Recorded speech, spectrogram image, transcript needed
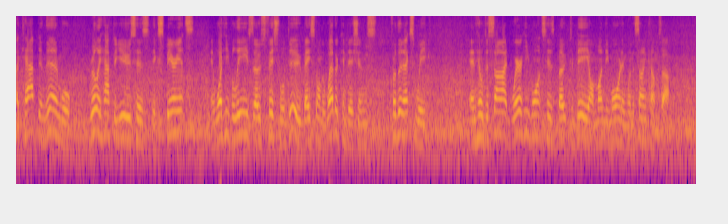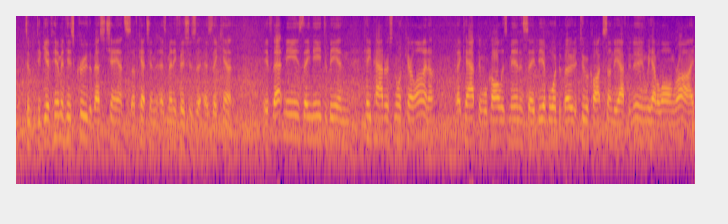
A captain then will really have to use his experience and what he believes those fish will do based on the weather conditions for the next week and he'll decide where he wants his boat to be on Monday morning when the sun comes up to, to give him and his crew the best chance of catching as many fish as, as they can. If that means they need to be in Cape Hatteras, North Carolina, that captain will call his men and say, be aboard the boat at 2 o'clock Sunday afternoon, we have a long ride.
